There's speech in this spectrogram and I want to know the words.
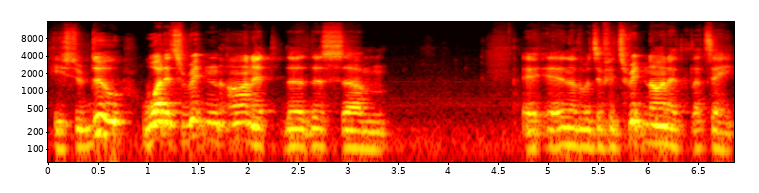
He should do what it's written on it. The, this, um, in other words, if it's written on it, let's say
